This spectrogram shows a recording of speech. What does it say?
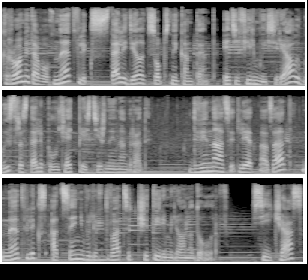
Кроме того, в Netflix стали делать собственный контент. Эти фильмы и сериалы быстро стали получать престижные награды. 12 лет назад Netflix оценивали в 24 миллиона долларов. Сейчас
